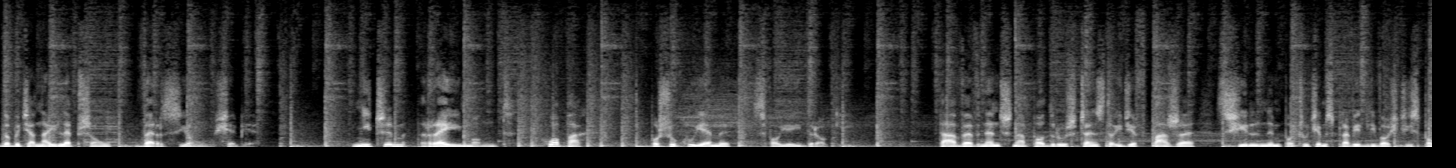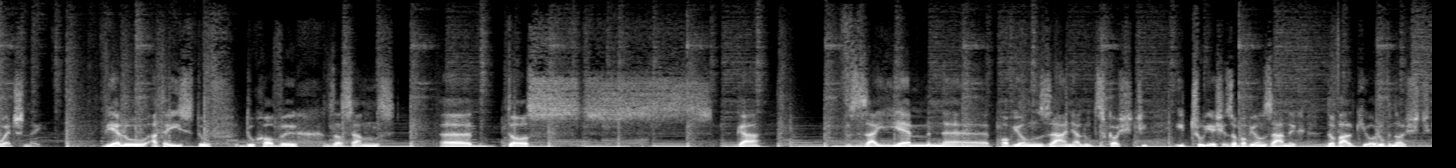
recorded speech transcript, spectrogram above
do bycia najlepszą wersją siebie. Niczym Raymond, chłopak, poszukujemy swojej drogi. Ta wewnętrzna podróż często idzie w parze z silnym poczuciem sprawiedliwości społecznej. Wielu ateistów duchowych Zosams e, dostrzega wzajemne powiązania ludzkości i czuje się zobowiązanych do walki o równość,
